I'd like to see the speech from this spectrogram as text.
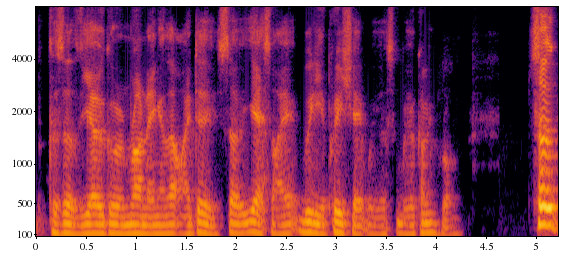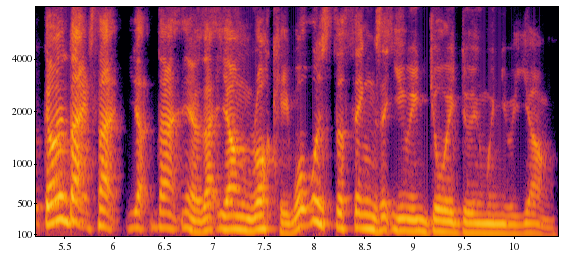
because of yoga and running and that I do. So yes, I really appreciate where you're, where you're coming from. So going back to that that you know that young Rocky, what was the things that you enjoyed doing when you were young?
